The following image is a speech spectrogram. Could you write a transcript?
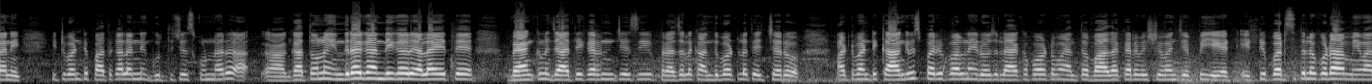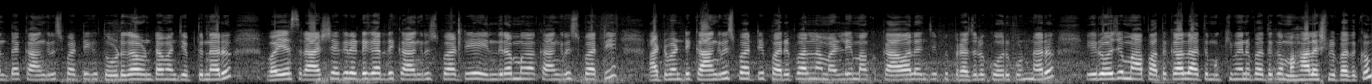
కానీ ఇటువంటి పథకాలన్నీ గుర్తు చేసుకుంటున్నారు. గతంలో ఇందిరాగాంధీ గారు ఎలా అయితే బ్యాంకులను జాతీకరణ చేసి ప్రజలకు అందుబాటులో తెచ్చారో అటువంటి కాంగ్రెస్ పరిపాలన ఈరోజు లేకపోవడం ఎంతో బాధాకర విషయం అని చెప్పి ఎట్టి పరిస్థితుల్లో కూడా మేమంతా కాంగ్రెస్ పార్టీకి తోడుగా ఉంటామని చెప్తున్నారు. వైఎస్ రాజశేఖర రెడ్డి గారిది Congress party Indiramma Congress party అటువంటి కాంగ్రెస్ పార్టీ పరిపాలన మళ్ళీ మాకు కావాలని చెప్పి ప్రజలు కోరుకుంటున్నారు. ఈరోజు మా పథకాలు అతి ముఖ్యమైన పథకం మహాలక్ష్మి పథకం.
